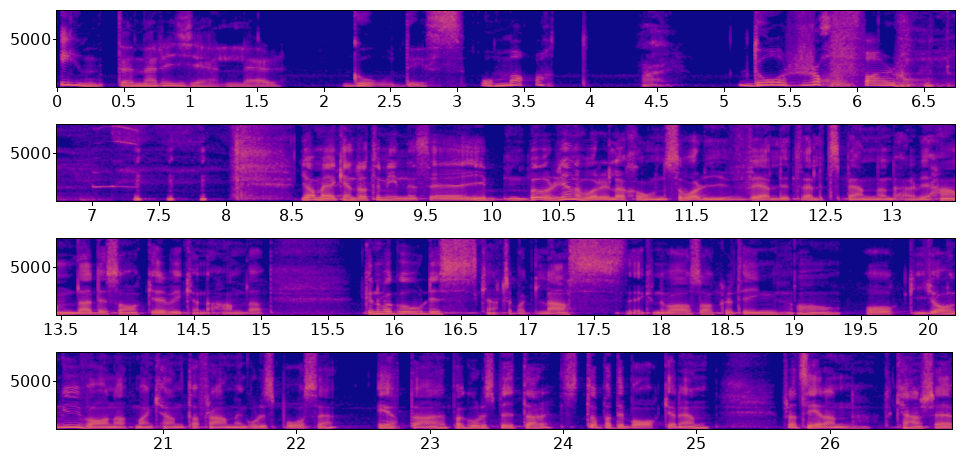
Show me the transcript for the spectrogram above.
inte när det gäller godis och mat. Nej. Då roffar hon. Ja, men jag kan dra till minnes, eh, i början av vår relation så var det ju väldigt, väldigt spännande här. Vi handlade saker, vi kunde handla, det kunde vara godis, kanske var glass, det kunde vara saker och ting. Ja. Och jag är ju van att man kan ta fram en godispåse, äta ett par godisbitar, stoppa tillbaka den för att sedan kanske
